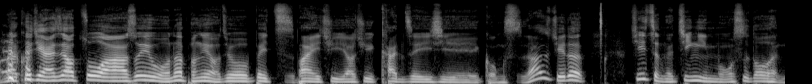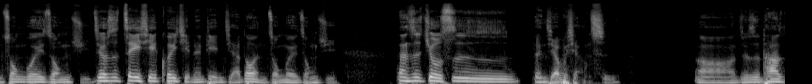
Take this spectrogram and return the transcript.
那亏钱还是要做啊，所以我那朋友就被指派去要去看这一些公司，他是觉得。其实整个经营模式都很中规中矩，就是这些亏钱的店家都很中规中矩，但是就是人家不想吃啊，就是他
